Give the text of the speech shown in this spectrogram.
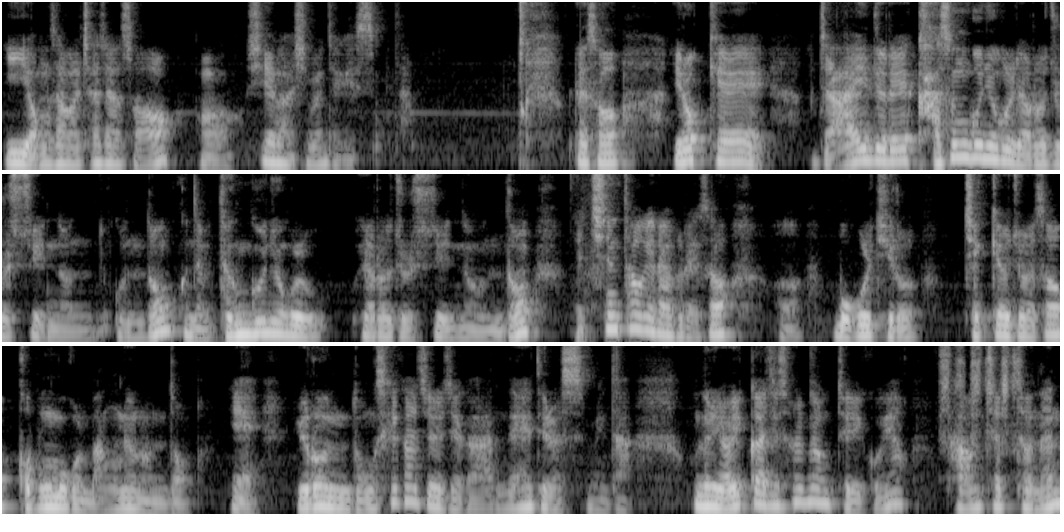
이 영상을 찾아서 어, 시행하시면 되겠습니다. 그래서 이렇게 이제 아이들의 가슴 근육을 열어줄 수 있는 운동, 그다음에 등 근육을 열어줄 수 있는 운동, 네, 친턱이라 그래서 어, 목을 뒤로 제껴줘서 거북목을 막는 운동, 예, 이런 운동 세 가지를 제가 안내해 드렸습니다. 오늘 여기까지 설명드리고요. 다음 챕터는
